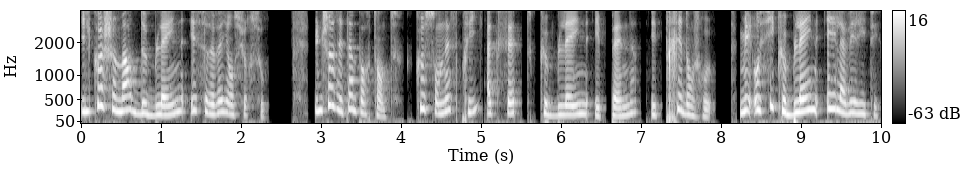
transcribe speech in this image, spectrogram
Il cauchemarde de Blaine et se réveille en sursaut. Une chose est importante, que son esprit accepte que Blaine et Penn est très dangereux, mais aussi que Blaine est la vérité.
